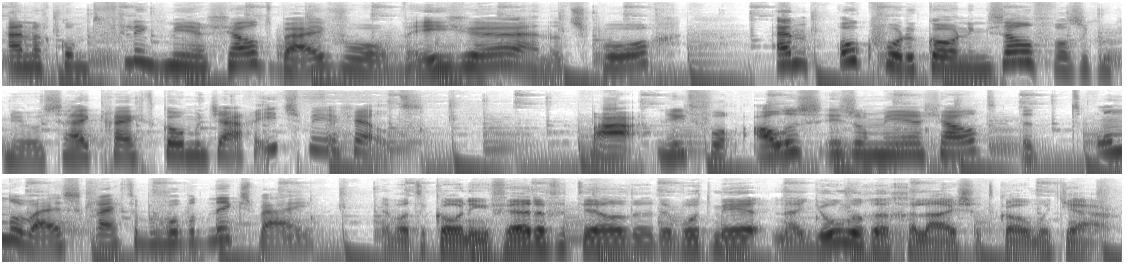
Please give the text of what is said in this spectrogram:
En er komt flink meer geld bij voor wegen en het spoor. En ook voor de koning zelf was er goed nieuws. Hij krijgt komend jaar iets meer geld. Maar niet voor alles is er meer geld. Het onderwijs krijgt er bijvoorbeeld niks bij. En wat de koning verder vertelde, er wordt meer naar jongeren geluisterd komend jaar.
